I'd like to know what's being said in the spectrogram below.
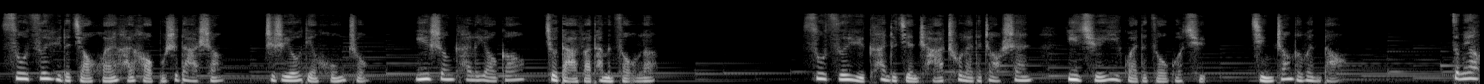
苏姿玉的脚踝还好不是大伤，只是有点红肿，医生开了药膏就打发他们走了。苏子宇看着检查出来的赵山，一瘸一拐的走过去，紧张的问道：“怎么样，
